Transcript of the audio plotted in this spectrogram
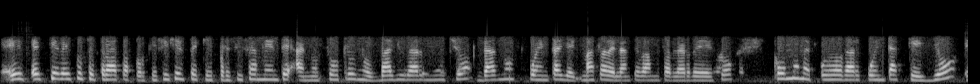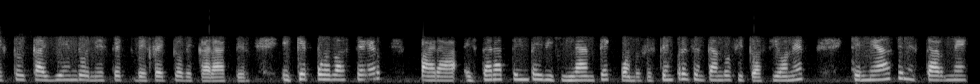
es, que de eso se trata, porque fíjense que precisamente a nosotros nos va a ayudar mucho darnos cuenta, y más adelante vamos a hablar de eso, cómo me puedo dar cuenta que yo estoy cayendo en este defecto de carácter y qué puedo hacer para estar atenta y vigilante cuando se estén presentando situaciones que me hacen estarme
